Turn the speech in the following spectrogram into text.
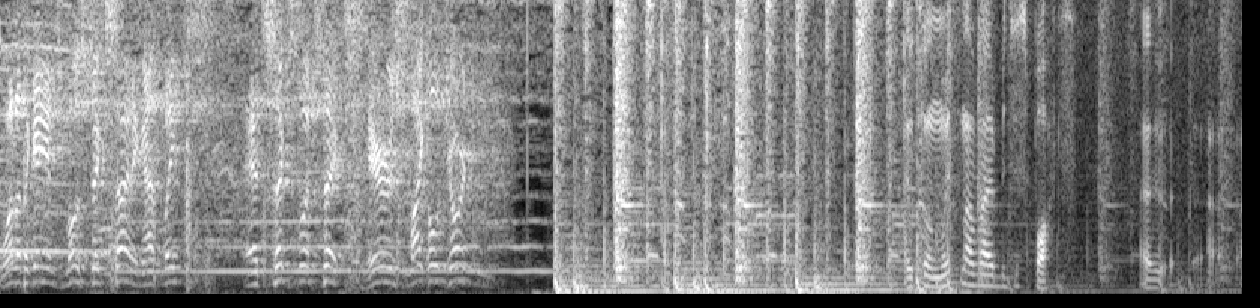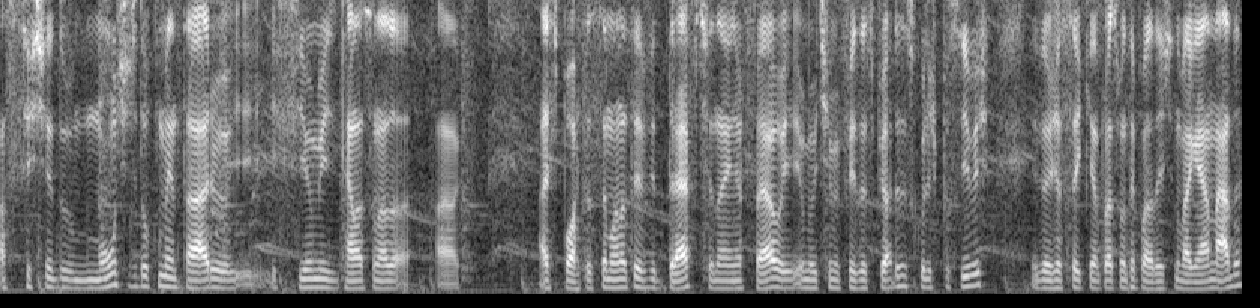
One of the game's most exciting athletes at six foot six, here's Michael Jordan. Eu tô muito na vibe de esportes. Assistindo um monte de documentário e, e filme relacionado a, a, esportes. Essa semana teve draft na NFL e o meu time fez as piores escolhas possíveis. Então eu já sei que na próxima temporada a gente não vai ganhar nada.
